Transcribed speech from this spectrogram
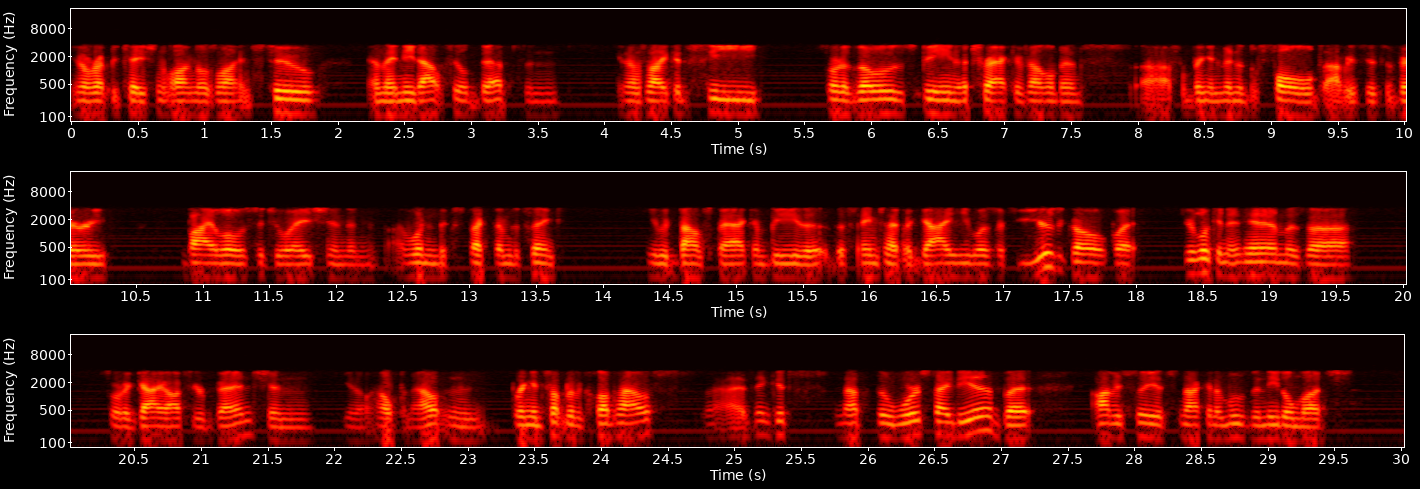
you know, reputation along those lines too, and they need outfield depth, and you know, so I could see sort of those being attractive elements uh, for bringing him into the fold. Obviously, it's a very buy low situation, and I wouldn't expect them to think he would bounce back and be the the same type of guy he was a few years ago. But if you're looking at him as a sort of guy off your bench and you know helping out and bringing something to the clubhouse. I think it's not the worst idea, but obviously it's not going to move the needle much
